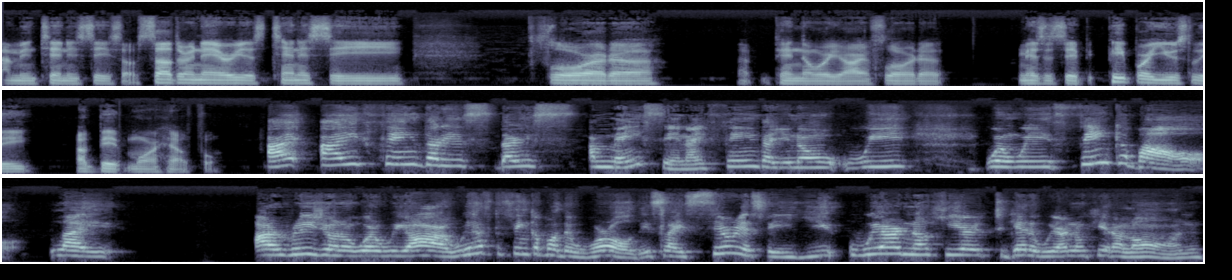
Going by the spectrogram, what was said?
I'm in Tennessee, so southern areas, Tennessee, Florida, uh, depending on where you are in Florida, Mississippi, people are usually a bit more helpful. I I think that is that is amazing. I think that you know we when we think about like our region or where we are, we have to think about the world. It's like seriously, you we are not here together. We are not here alone.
